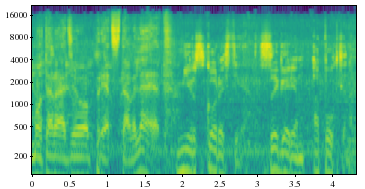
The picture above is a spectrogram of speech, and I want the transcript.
Моторадио представляет Мир скорости с Игорем Апухтиным.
